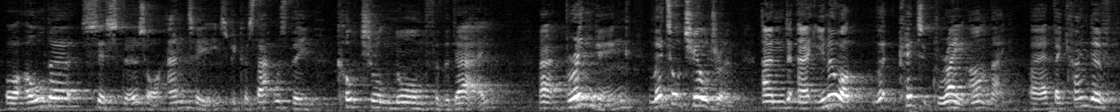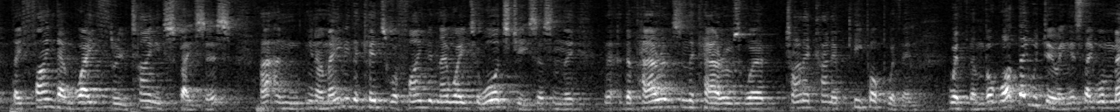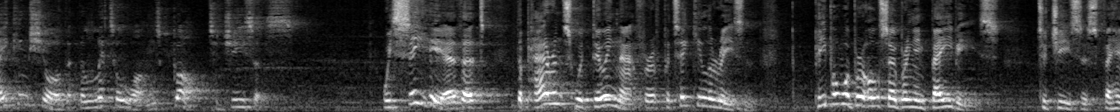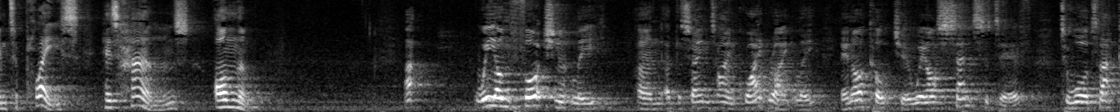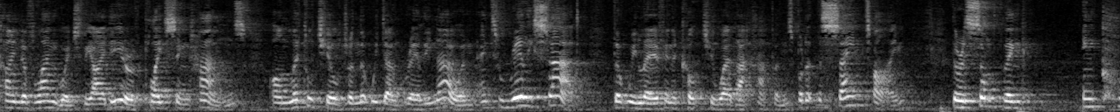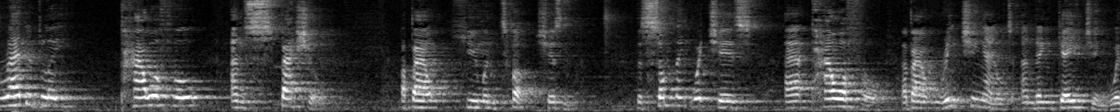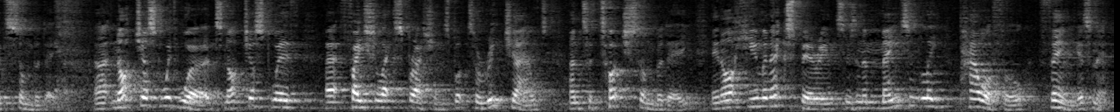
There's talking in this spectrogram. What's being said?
or older sisters or aunties, because that was the cultural norm for the day, uh, bringing little children. And uh, you know what? Kids are great, aren't they? Uh, they kind of they find their way through tiny spaces. Uh, and, you know, maybe the kids were finding their way towards Jesus, and the, the, parents and the carers were trying to kind of keep up with him, with them. But what they were doing is they were making sure that the little ones got to Jesus. We see here that the parents were doing that for a particular reason. People were also bringing babies to Jesus for him to place his hands on them. Uh, we unfortunately, and at the same time quite rightly, in our culture, we are sensitive towards that kind of language, the idea of placing hands on little children that we don't really know. And, and it's really sad that we live in a culture where that happens. But at the same time, there is something incredibly powerful and special about human touch, isn't it? There's something which is uh, powerful about reaching out and engaging with somebody. Uh, not just with words, not just with uh, facial expressions, but to reach out and to touch somebody in our human experience is an amazingly powerful thing, isn't it?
